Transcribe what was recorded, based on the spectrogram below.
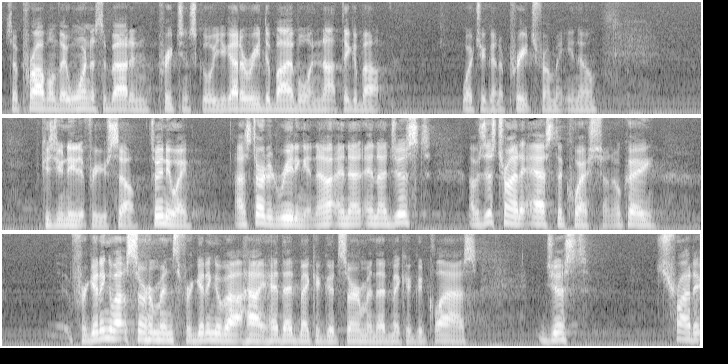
it's a problem they warn us about in preaching school. You got to read the Bible and not think about what you're going to preach from it, you know, because you need it for yourself. So, anyway, I started reading it now, and I, and I just I was just trying to ask the question, okay, forgetting about sermons, forgetting about how hey, that'd make a good sermon, that'd make a good class, just try to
